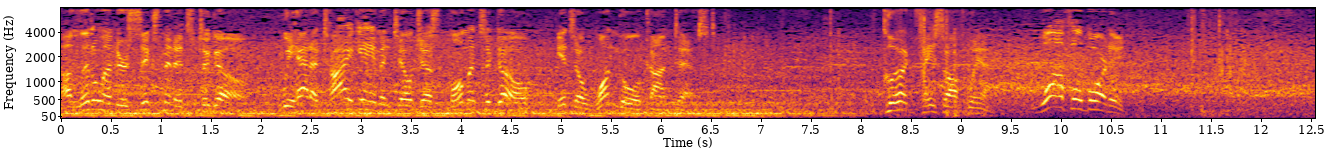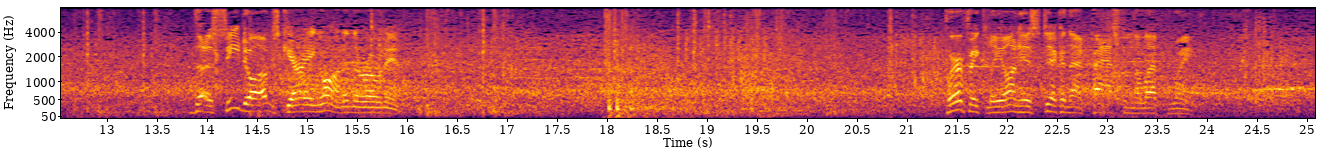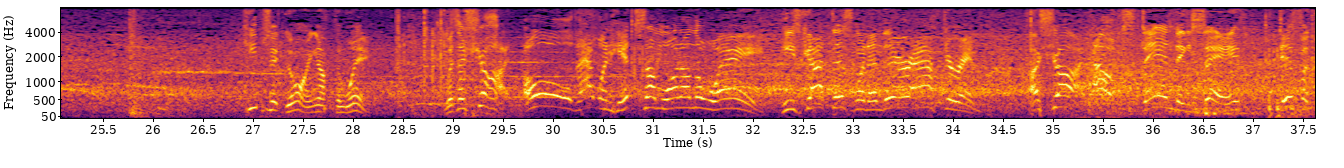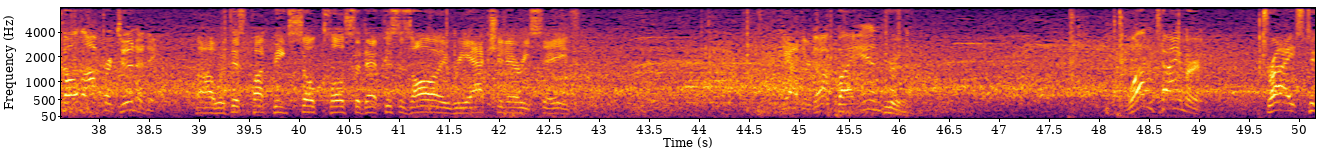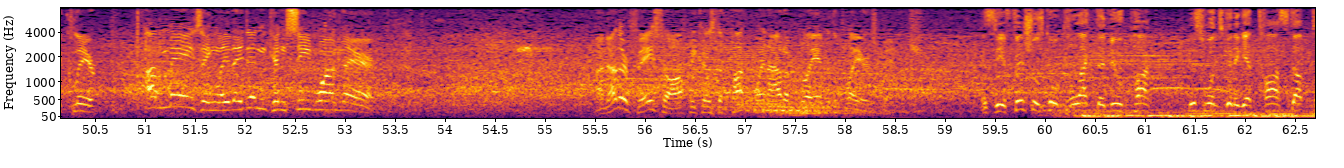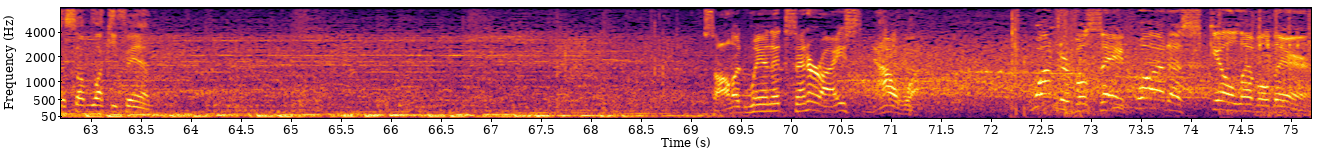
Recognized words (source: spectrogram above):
A little under six minutes to go. We had a tie game until just moments ago. It's a one-goal contest. Good face-off win. Waffle boarded. The Sea Dogs carrying on in their own end. Perfectly on his stick in that pass from the left wing. Keeps it going up the wing. With a shot. Oh, that one hit someone on the way. He's got this one, and they're after him. A shot. Outstanding save. Difficult opportunity. Uh, with this puck being so close to net, this is all a reactionary save. Gathered up by Andrew. One-timer. Tries to clear. Amazingly, they didn't concede one there. Another face-off because the puck went out of play into the players' bench. As the officials go collect the new puck, this one's going to get tossed up to some lucky fan. Solid win at center ice. Now what? Wonderful save. What a skill level there.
